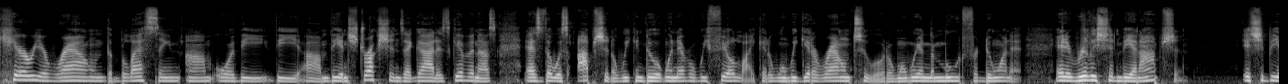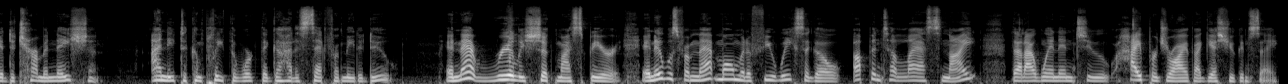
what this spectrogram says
carry around the blessing um, or the the um, the instructions that God has given us as though it's optional. We can do it whenever we feel like it, or when we get around to it, or when we're in the mood for doing it. And it really shouldn't be an option. It should be a determination. I need to complete the work that God has set for me to do. And that really shook my spirit. And it was from that moment a few weeks ago up until last night that I went into hyperdrive, I guess you can say.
